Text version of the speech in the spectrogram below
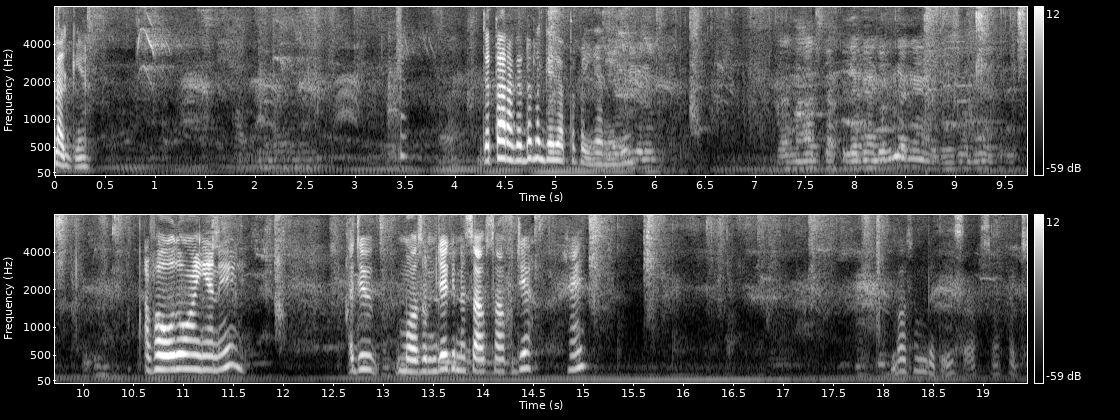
ਲੱਗ ਜੇ ਤਾਰਾ ਕੱਢਣ ਲੱਗੇ ਜਾਂ ਪਈਆਂ ਨੇ ਜੀ। ਮੈਂ ਉਦੋਂ ਆਈਆਂ ਨੇ। ਅਜੇ ਮੌਸਮ ਜਿਹਾ ਕਿੰਨਾ ਸਾਫ਼ ਸਾਫ਼ ਜਿਹਾ, ਹੈ? ਮੌਸਮ ਵਧੀਆ ਸਾਫ਼ ਸਾਫ਼ ਅੱਜ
